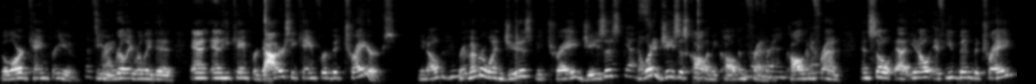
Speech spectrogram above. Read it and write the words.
the lord came for you That's he right. really really did and and he came for doubters he came for betrayers you know Mhm. remember when judas betrayed jesus? Yes. and what did jesus call him? He called him friend, friend. called him friend. And so uh, you know if you've been betrayed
